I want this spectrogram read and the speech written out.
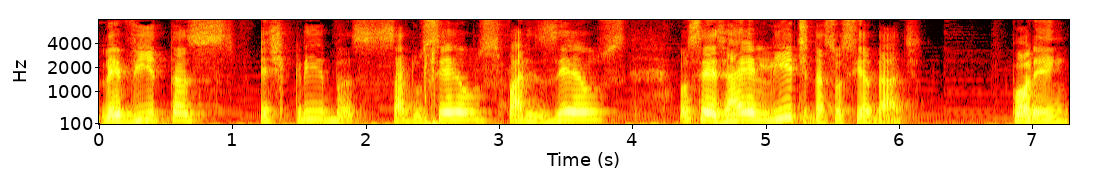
levitas, escribas, saduceus, fariseus, ou seja, a elite da sociedade. Porém,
